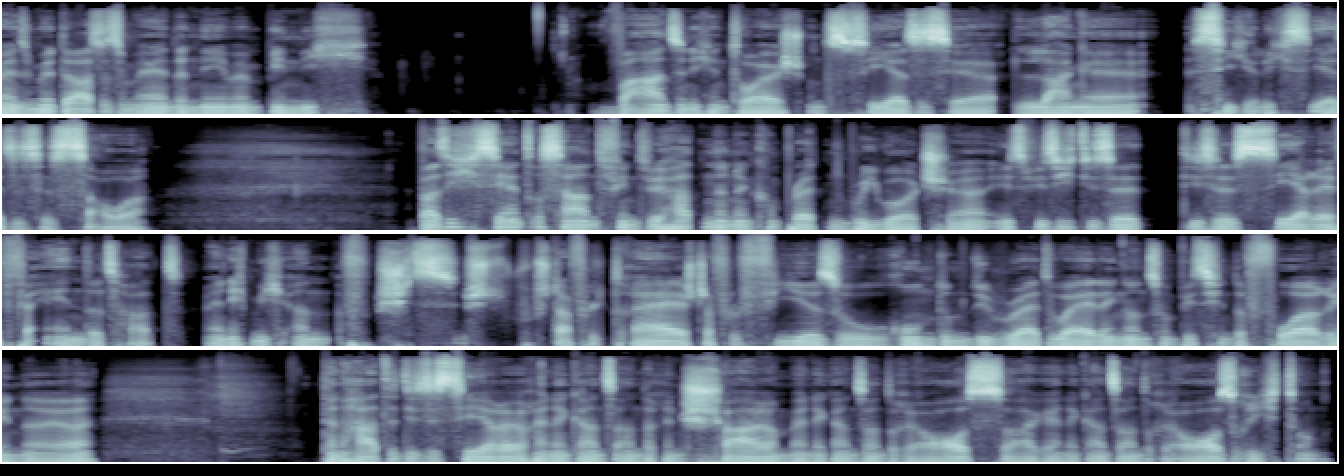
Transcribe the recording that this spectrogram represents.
wenn sie mir das jetzt am Ende nehmen, bin ich wahnsinnig enttäuscht und sehr, sehr, sehr lange, sicherlich sehr, sehr, sehr sauer. Was ich sehr interessant finde, wir hatten einen kompletten Rewatch, ja, ist, wie sich diese, diese Serie verändert hat. Wenn ich mich an Staffel 3, Staffel 4, so rund um die Red Wedding und so ein bisschen davor erinnere, ja, dann hatte diese Serie auch einen ganz anderen Charme, eine ganz andere Aussage, eine ganz andere Ausrichtung,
